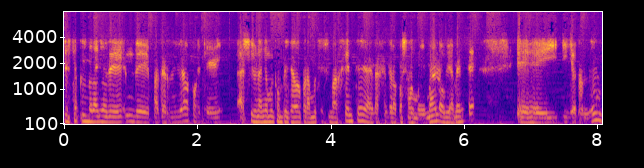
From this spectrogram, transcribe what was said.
de este primer año de, de paternidad, porque ha sido un año muy complicado para muchísima gente. La gente lo ha pasado muy mal, obviamente. Eh, y, y yo también.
